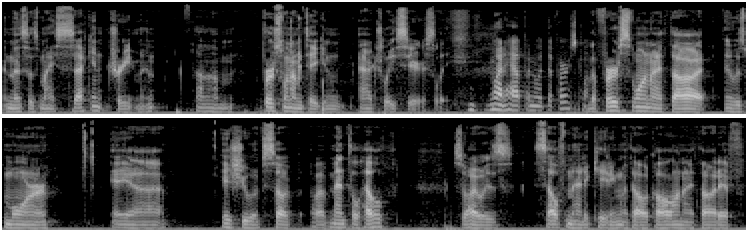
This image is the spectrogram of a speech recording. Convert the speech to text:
and this is my second treatment. Um, first one I'm taking actually seriously. what happened with the first one? The first one I thought it was more a uh, issue of sub, uh, mental health. So I was self-medicating with alcohol, and I thought if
